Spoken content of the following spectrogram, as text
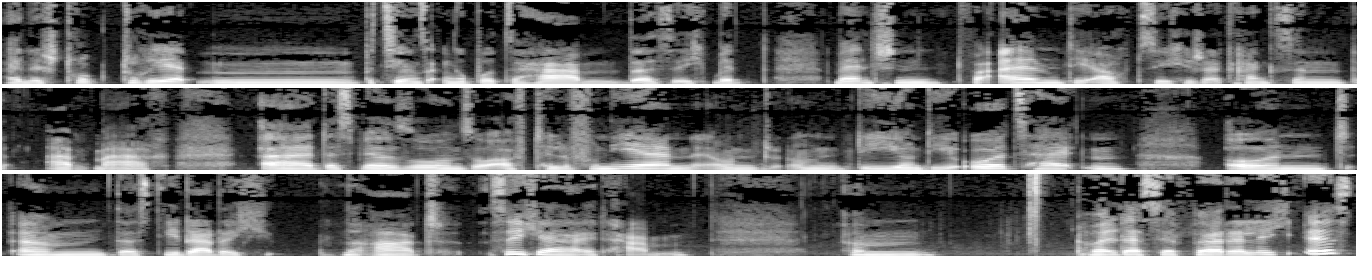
eine strukturierten Beziehungsangebot zu haben, dass ich mit Menschen, vor allem die auch psychisch erkrankt sind, abmache, äh, dass wir so und so oft telefonieren und um die und die Uhrzeiten und ähm, dass die dadurch eine Art Sicherheit haben. Ähm, weil das sehr förderlich ist,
